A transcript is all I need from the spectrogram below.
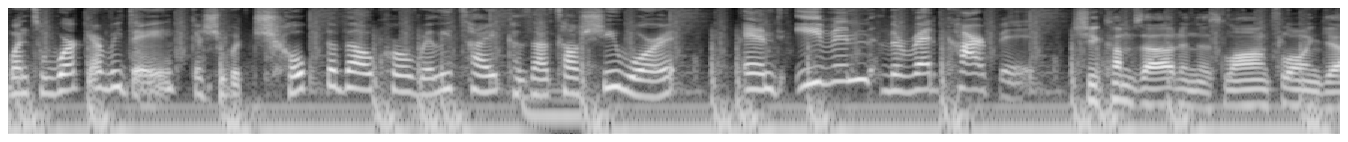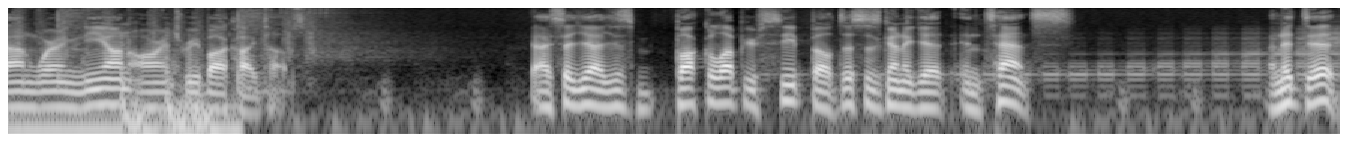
went to work every day because she would choke the Velcro really tight because that's how she wore it. And even the red carpet. She comes out in this long flowing gown wearing neon orange Reebok high tops. I said, Yeah, just buckle up your seatbelt. This is going to get intense. And it did.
